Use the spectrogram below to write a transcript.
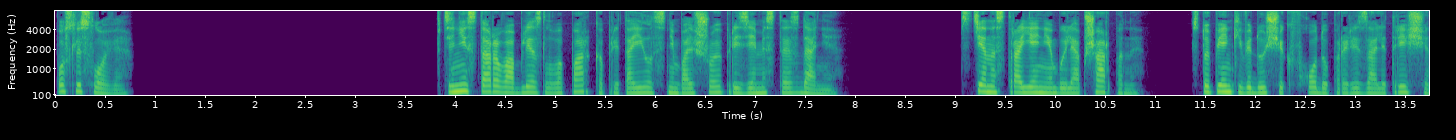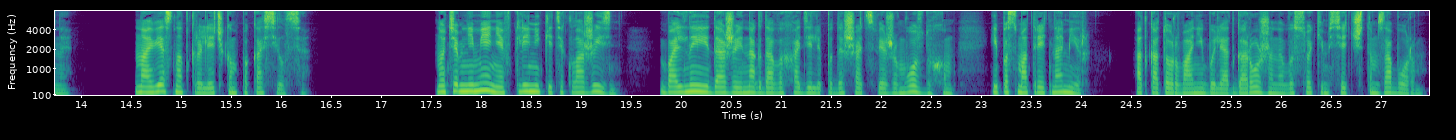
Послесловие. В тени старого облезлого парка притаилось небольшое приземистое здание. Стены строения были обшарпаны, ступеньки, ведущие к входу, прорезали трещины, навес над крылечком покосился. Но тем не менее в клинике текла жизнь, больные даже иногда выходили подышать свежим воздухом и посмотреть на мир, от которого они были отгорожены высоким сетчатым забором.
